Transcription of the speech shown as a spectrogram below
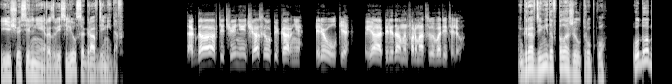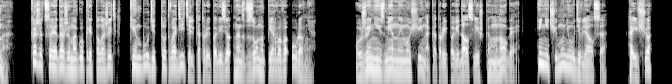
Еще сильнее развеселился граф Демидов. Тогда в течение часа у пекарни переулке. Я передам информацию водителю». Граф Демидов положил трубку. «Удобно. Кажется, я даже могу предположить, кем будет тот водитель, который повезет нас в зону первого уровня. Уже неизменный мужчина, который повидал слишком многое и ничему не удивлялся, а еще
